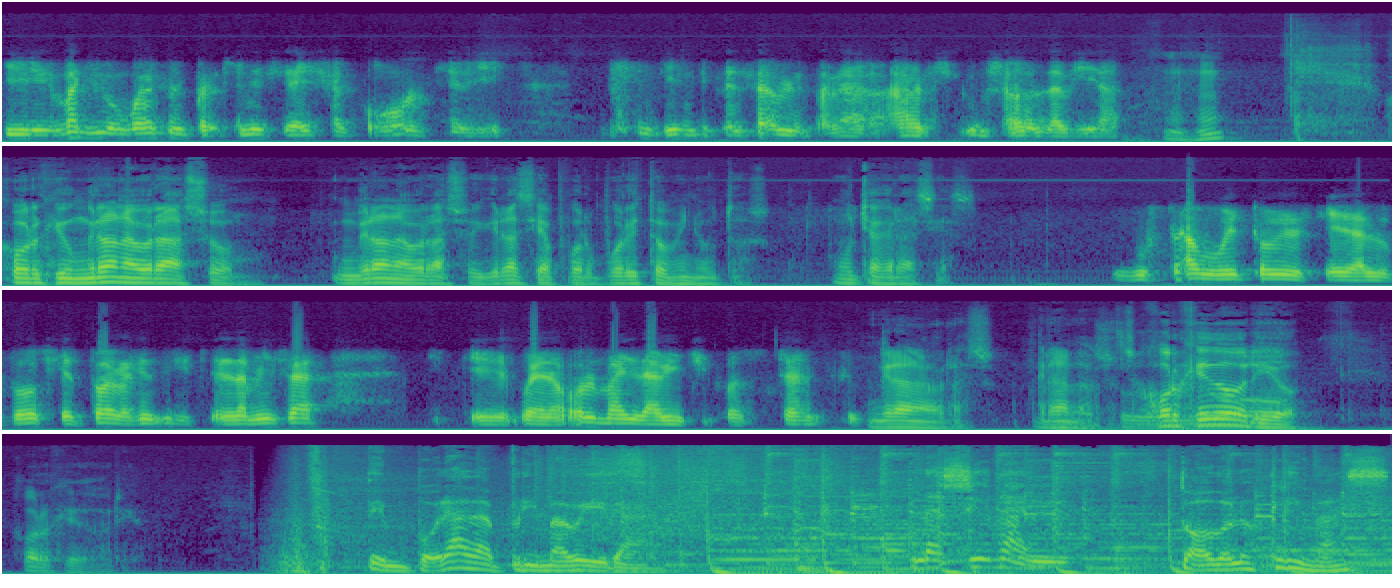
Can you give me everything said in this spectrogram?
y Mario Walker pertenece a esa corte de gente indispensable para haber usado en la vida. Uh -huh. Jorge, un gran abrazo, un gran abrazo y gracias por, por estos minutos. Muchas gracias. Gustavo, esto a los dos y a toda la gente que está en la mesa, este, bueno, all my love, chicos. Gran abrazo, gran abrazo. Jorge Dorio, Jorge Dorio. Temporada primavera. Nacional. Todos los climas.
